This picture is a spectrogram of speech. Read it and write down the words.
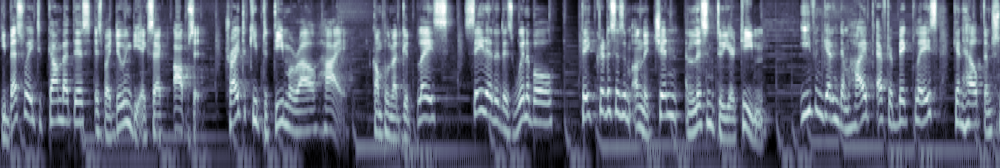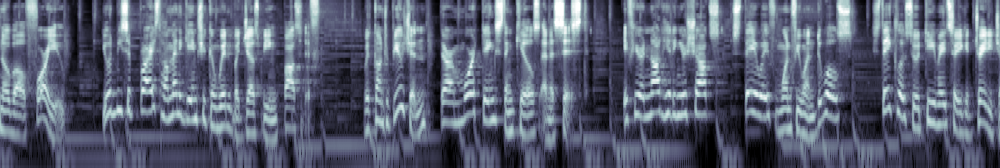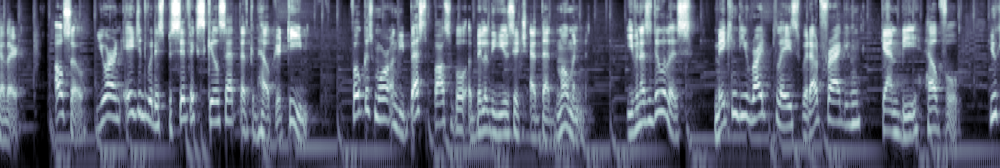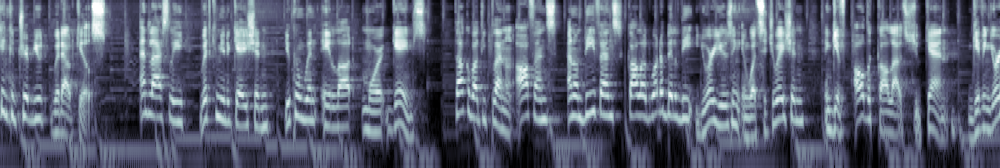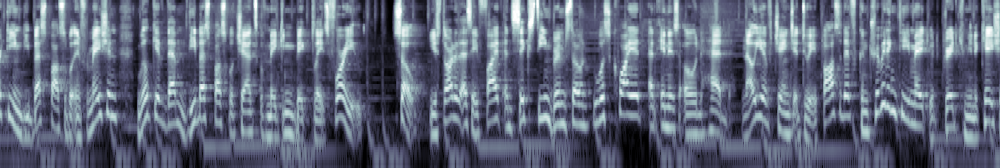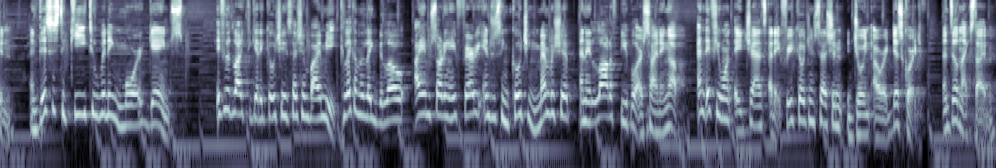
The best way to combat this is by doing the exact opposite. Try to keep the team morale high, compliment good plays, say that it is winnable, take criticism on the chin and listen to your team. Even getting them hyped after big plays can help them snowball for you. You would be surprised how many games you can win by just being positive. With contribution, there are more things than kills and assist. If you're not hitting your shots, stay away from 1v1 duels, stay close to a teammate so you can trade each other. Also, you are an agent with a specific skill set that can help your team. Focus more on the best possible ability usage at that moment. Even as a duelist, making the right plays without fragging can be helpful. You can contribute without kills. And lastly, with communication, you can win a lot more games talk about the plan on offense, and on defense, call out what ability you are using in what situation, and give all the callouts you can. Giving your team the best possible information will give them the best possible chance of making big plays for you. So, you started as a 5 and 16 Brimstone who was quiet and in his own head. Now you have changed into a positive, contributing teammate with great communication. And this is the key to winning more games. If you'd like to get a coaching session by me, click on the link below. I am starting a very interesting coaching membership and a lot of people are signing up. And if you want a chance at a free coaching session, join our Discord. Until next time.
